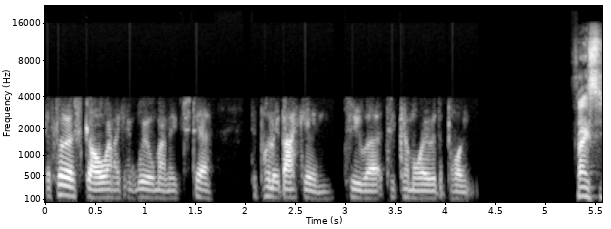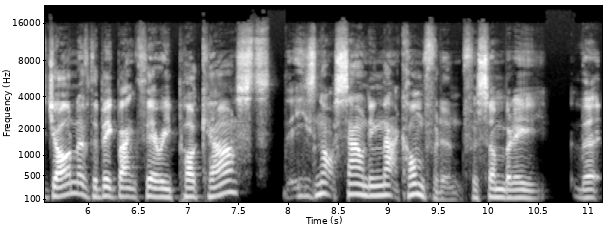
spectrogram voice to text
the first goal, and I think we'll manage to to pull it back in to uh, to come away with the point. Thanks to John of the Big Bang Theory podcast. He's not sounding that confident for somebody that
